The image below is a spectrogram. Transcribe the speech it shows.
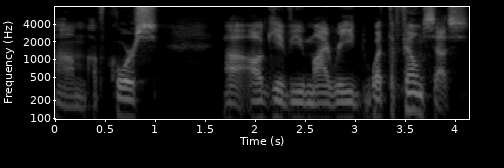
Um, of course, uh, I'll give you my read what the film says,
